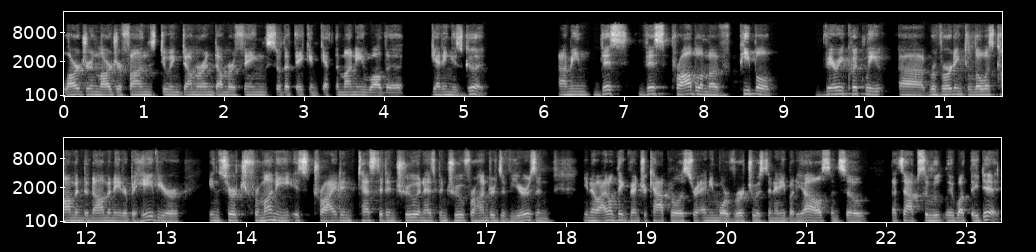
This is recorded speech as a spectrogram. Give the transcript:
larger and larger funds doing dumber and dumber things so that they can get the money while the getting is good. I mean, this this problem of people very quickly uh, reverting to lowest common denominator behavior in search for money is tried and tested and true and has been true for hundreds of years. And you know, I don't think venture capitalists are any more virtuous than anybody else. And so that's absolutely what they did.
